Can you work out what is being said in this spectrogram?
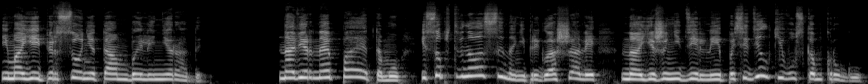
И моей персоне там были не рады. Наверное, поэтому и собственного сына не приглашали на еженедельные посиделки в узком кругу.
